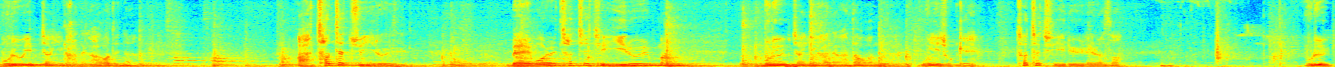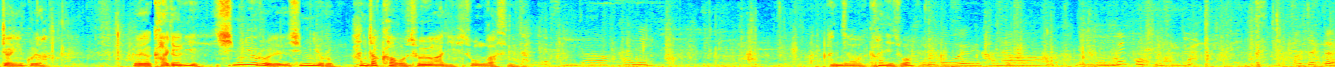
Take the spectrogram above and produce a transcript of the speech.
무료 입장이 가능하거든요. 아 첫째 주 일요일 매월 첫째 주 일요일만 무료 입장이 가능하다고 합니다. 운이 좋게 첫째 주 일요일이라서 무료 입장이고요. 여기 가격이 10유로예요. 10유로. 한적하고 조용하니 좋은 것 같습니다. 한적하니 한적하니 좋아? 그리고 여기 가면 동백꽃이 많나? 어쨌든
